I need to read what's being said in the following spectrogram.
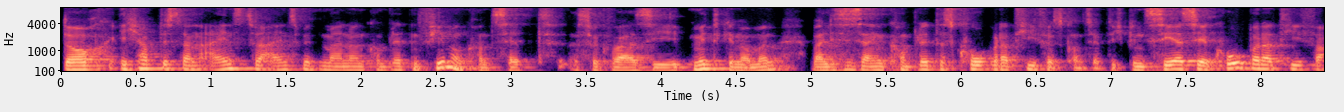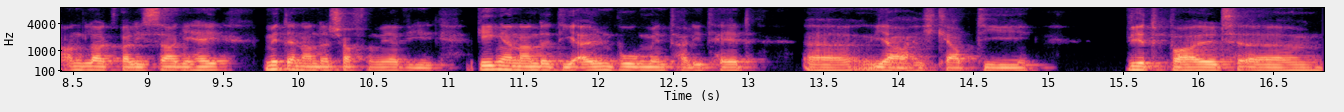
Doch ich habe das dann eins zu eins mit meinem kompletten Firmenkonzept so quasi mitgenommen, weil es ist ein komplettes kooperatives Konzept. Ich bin sehr, sehr kooperativ veranlagt, weil ich sage, hey, miteinander schaffen wir wie gegeneinander die Ellenbogenmentalität. Äh, ja, ich glaube, die wird bald, äh,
